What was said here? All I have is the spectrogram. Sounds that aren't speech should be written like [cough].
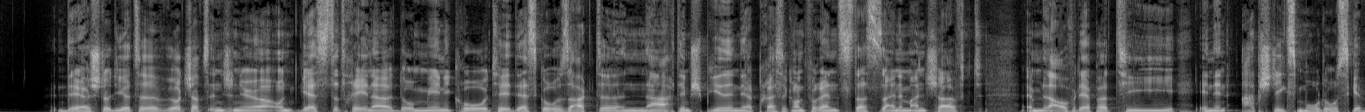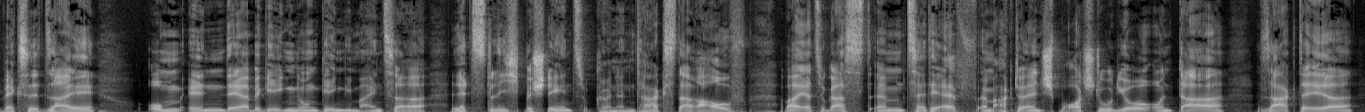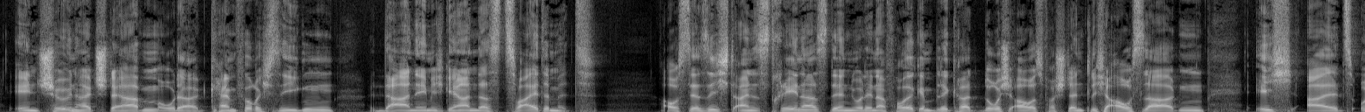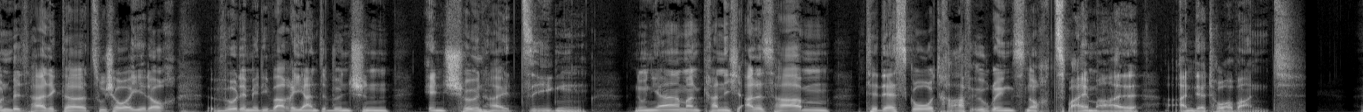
Der studierte Wirtschaftsingenieur und Gästetrainer Domenico Tedesco sagte nach dem Spiel in der Pressekonferenz, dass seine Mannschaft im Laufe der Partie in den Abstiegsmodus gewechselt sei um in der Begegnung gegen die Mainzer letztlich bestehen zu können. Tags darauf war er zu Gast im ZDF im aktuellen Sportstudio und da sagte er, in Schönheit sterben oder kämpferisch siegen, da nehme ich gern das zweite mit. Aus der Sicht eines Trainers, der nur den Erfolg im Blick hat, durchaus verständliche Aussagen. Ich als unbeteiligter Zuschauer jedoch würde mir die Variante wünschen, in Schönheit siegen. Nun ja, man kann nicht alles haben. Tedesco traf übrigens noch zweimal an der Torwand.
